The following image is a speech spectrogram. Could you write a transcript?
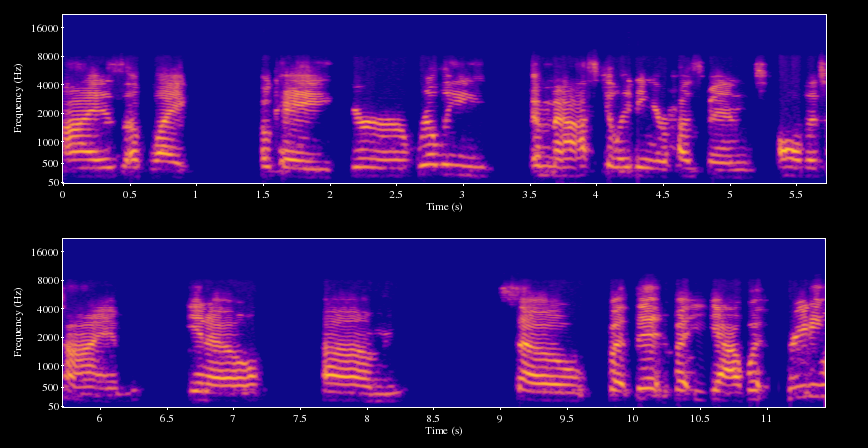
eyes of like okay you're really emasculating your husband all the time you know? Um so but then but yeah with reading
